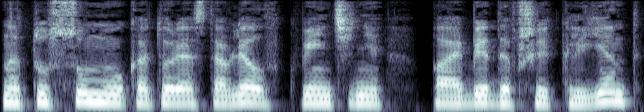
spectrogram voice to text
На ту сумму, которую оставлял в Квентине пообедавший клиент,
